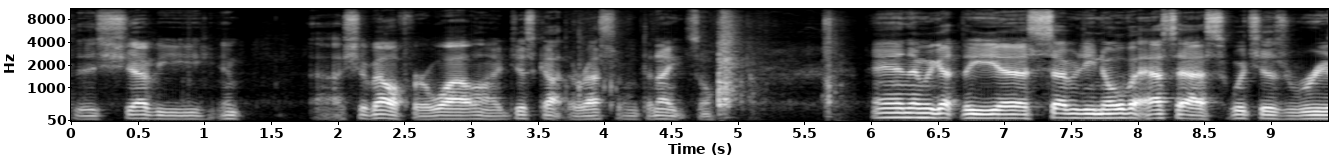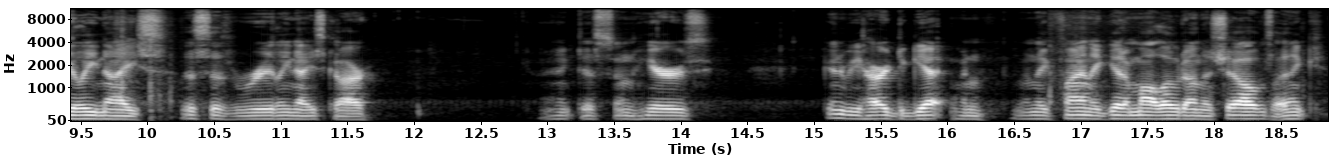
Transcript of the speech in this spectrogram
the Chevy uh, Chevelle for a while. I just got the rest of them tonight. So, And then we got the uh, 70 Nova SS, which is really nice. This is really nice car. I think this one here is going to be hard to get when, when they finally get them all out on the shelves. I think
